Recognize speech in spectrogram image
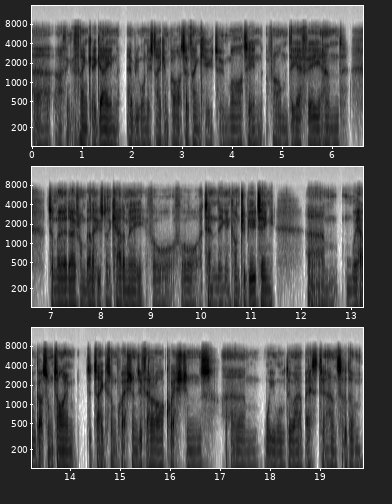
uh, I think thank again everyone who's taken part. So thank you to Martin from DFE and to Murdo from Bellahouston Academy for for attending and contributing. Um, we have got some time to take some questions. If there are questions, um, we will do our best to answer them.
